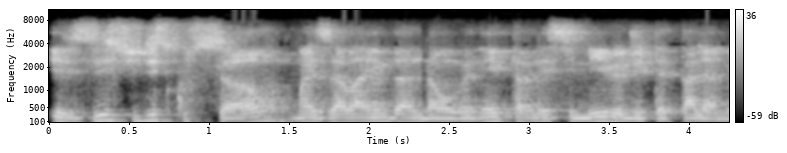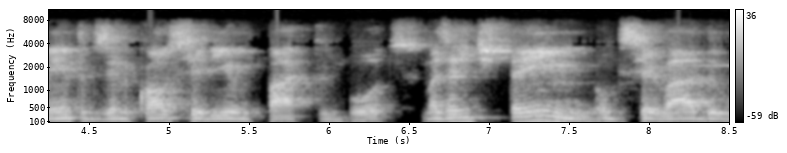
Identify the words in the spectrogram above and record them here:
Existe discussão, mas ela ainda não entra nesse nível de detalhamento, dizendo qual seria o impacto em botos. Mas a gente tem observado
